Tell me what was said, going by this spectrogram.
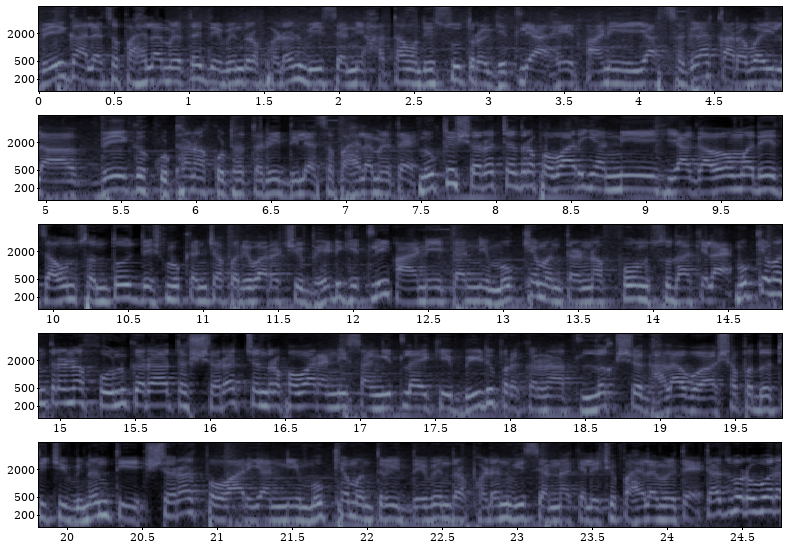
वेग आल्याचं पाहायला मिळतंय. देवेंद्र फडणवीस यांनी हातामध्ये सूत्र घेतले आहेत आणि या सगळ्या कारवाईला वेग कुठं ना कुठं तरी दिल्याचं पाहायला मिळतंय. नुकतीच शरदचंद्र पवार यांनी या गावामध्ये जाऊन संतोष देशमुख यांच्या परिवाराची भेट घेतली आणि त्यांनी मुख्यमंत्र्यांना फोन सुद्धा केलाय. मुख्यमंत्र्यांना फोन करत शरदचंद्र पवार यांनी सांगितलंय की बीड प्रकरणात लक्ष घालावं अशा पद्धतीची विनंती शरद पवार यांनी मुख्यमंत्री देवेंद्र फडणवीस यांना केल्याची पाहायला मिळते. त्याचबरोबर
